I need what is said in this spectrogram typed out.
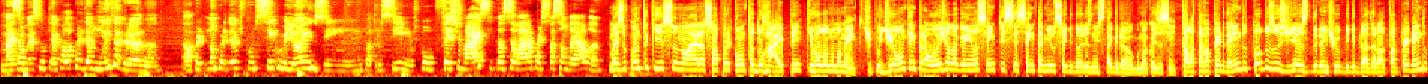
Mas ao mesmo tempo ela perdeu muita grana. Ela não perdeu, tipo, uns 5 milhões em patrocínio. Tipo, festivais que cancelaram a participação dela. Mas o quanto que isso não era só por conta do hype que rolou no momento? Tipo, de ontem pra hoje ela ganhou 160 mil seguidores no Instagram, alguma coisa assim. Então ela tava perdendo, todos os dias durante o Big Brother ela tava perdendo.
